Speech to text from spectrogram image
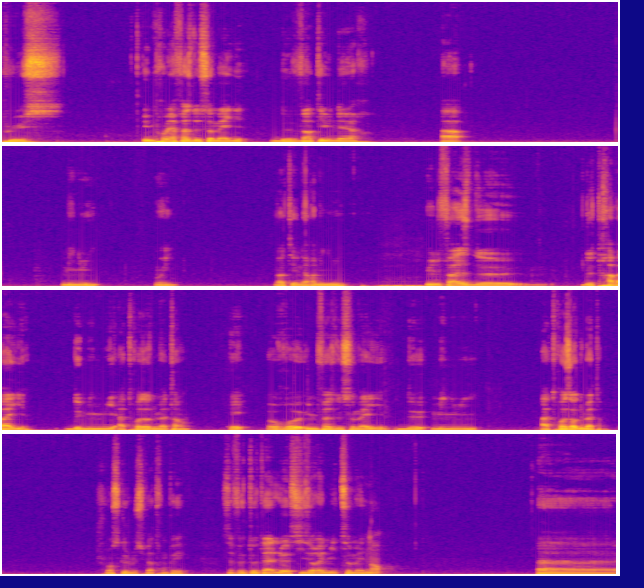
Plus une première phase de sommeil de 21h à minuit. Oui. 21h à minuit. Une phase de, de travail de minuit à 3h du matin. Et re une phase de sommeil de minuit à 3h du matin. Je pense que je me suis pas trompé. Ça fait au total 6h30 de sommeil. Non. Euh,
